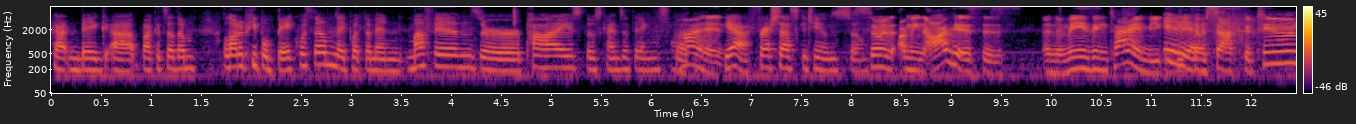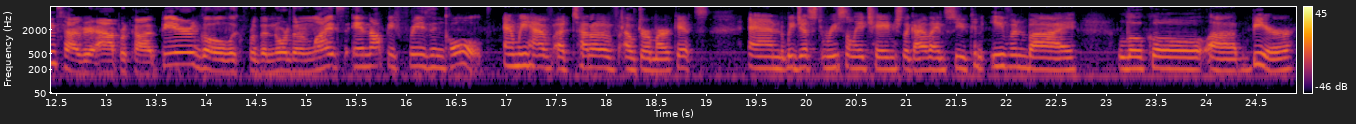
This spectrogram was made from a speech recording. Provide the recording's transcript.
gotten big uh, buckets of them. A lot of people bake with them. They put them in muffins or pies, those kinds of things. But Fun. yeah, fresh Saskatoons. So. So, I mean, August is an amazing time. You can It eat some is. Saskatoons, have your apricot beer, go look for the northern lights, and not be freezing cold. and we have a ton of outdoor markets and we just recently changed the guidelines so you can even buy local uh, beer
